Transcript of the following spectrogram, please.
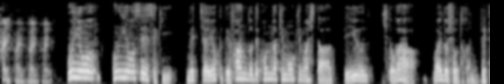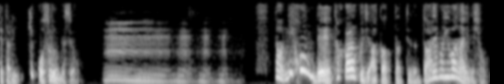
はいはいはいはい。運用、運用成績めっちゃ良くてファンドでこんだけ儲けましたっていう人がワイドショーとかに出てたり結構するんですよ。うーん、うん、うん、うん。だから日本で宝くじ当たったっていうのは誰も言わないでしょ。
